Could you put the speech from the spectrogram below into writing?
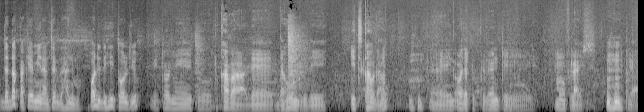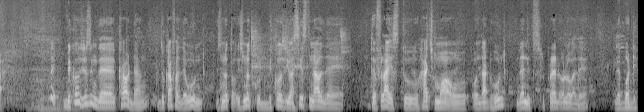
The doctor came in and checked the animal. What did he told you? He told me to, to cover the, the wound with the, its cow dung uh, in order to prevent uh, more flies. Yeah. Because using the cow dung to cover the wound is not is not good because you assist now the the flies to hatch more on that wound, then it's spread all over the the body.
